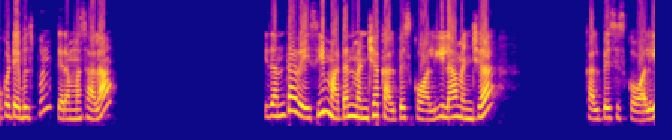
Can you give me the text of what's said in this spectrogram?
ఒక టేబుల్ స్పూన్ గరం మసాలా ఇదంతా వేసి మటన్ మంచిగా కలిపేసుకోవాలి. ఇలా మంచిగా కలిపేసేసుకోవాలి.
